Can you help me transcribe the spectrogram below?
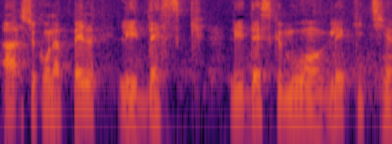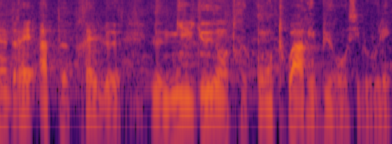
à ce qu'on appelle les desks les desks, mots anglais qui tiendraient à peu près le, milieu entre comptoir et bureau, si vous voulez.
